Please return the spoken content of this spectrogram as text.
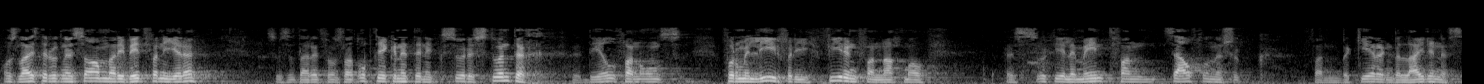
Ons luister ook nou saam na die wet van die Here, soos dit daar het vir ons laat opteken het in Eksodus 20, deel van ons formulier vir die viering van nagmaal is ook die element van selfondersoek, van bekering, belydenis.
